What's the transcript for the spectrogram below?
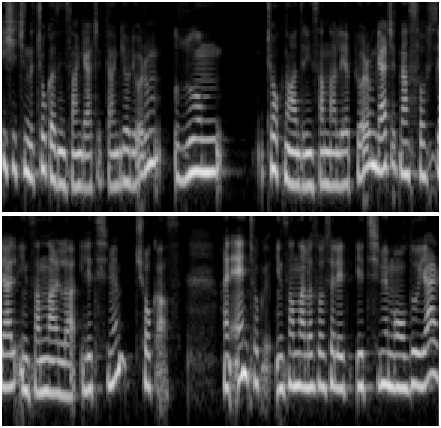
İş içinde çok az insan gerçekten görüyorum. Zoom çok nadir insanlarla yapıyorum. Gerçekten sosyal insanlarla iletişimim çok az. Hani en çok insanlarla sosyal iletişimim olduğu yer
